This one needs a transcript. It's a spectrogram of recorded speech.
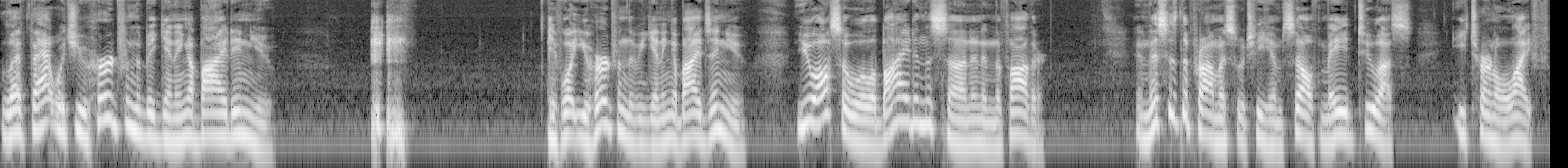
let that which you heard from the beginning abide in you. if what you heard from the beginning abides in you, you also will abide in the Son and in the Father. And this is the promise which he himself made to us eternal life.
